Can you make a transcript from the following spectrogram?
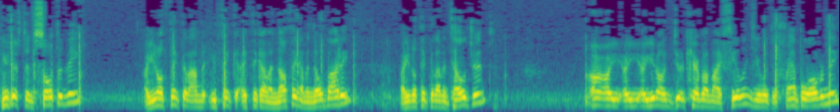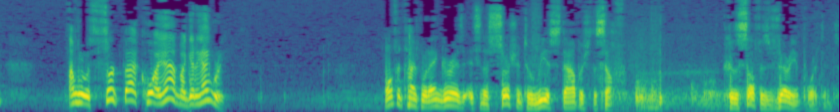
You just insulted me, or you don't think that I'm, you think, I think I'm a nothing, I'm a nobody? Or you don't think that I'm intelligent? Or, or, you, or you don't care about my feelings, you're going to trample over me? I'm going to assert back who I am by getting angry. Oftentimes what anger is, it's an assertion to reestablish the self. Because the self is very important.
